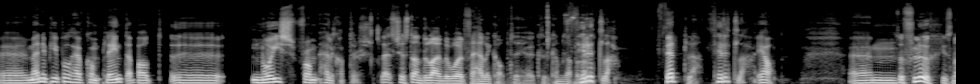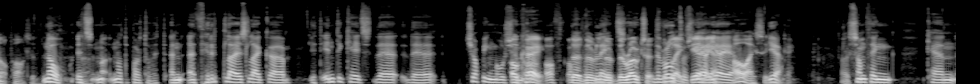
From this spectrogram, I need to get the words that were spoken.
Uh, many people have complained about uh, noise from helicopters. Let's just underline the word for helicopter here because it comes up. Þyrla, Þyrla. þyrla, já. Um, So flug is not part of it. No, it's not, not a part of it. And a thyrla is like, uh, it indicates the the chopping motion Okay, of, of, the, the, the, blades. the rotors. The blades. rotors, yeah, yeah, yeah. Oh, I see. Yeah. Okay. Uh, something can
